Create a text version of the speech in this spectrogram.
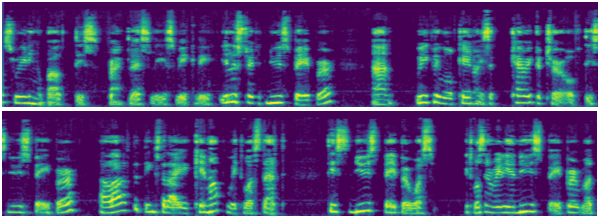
Was reading about this Frank Leslie's weekly illustrated newspaper, and Weekly Volcano is a caricature of this newspaper, a lot of the things that I came up with was that this newspaper was it wasn't really a newspaper but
